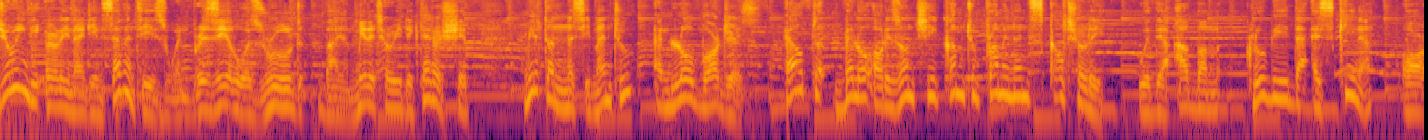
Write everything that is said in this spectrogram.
During the early 1970s, when Brazil was ruled by a military dictatorship, Milton Nascimento and Lo Borges helped Belo Horizonte come to prominence culturally with their album Clube da Esquina or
